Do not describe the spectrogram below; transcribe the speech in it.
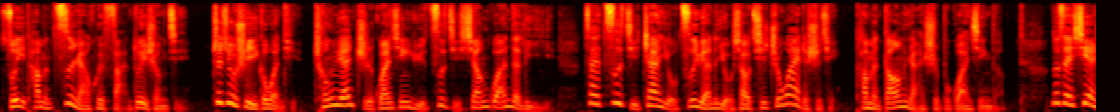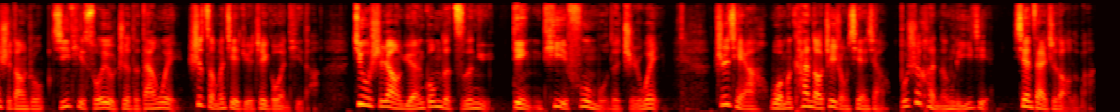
所以他们自然会反对升级。这就是一个问题：成员只关心与自己相关的利益，在自己占有资源的有效期之外的事情，他们当然是不关心的。那在现实当中，集体所有制的单位是怎么解决这个问题的？就是让员工的子女顶替父母的职位。之前啊，我们看到这种现象不是很能理解，现在知道了吧？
